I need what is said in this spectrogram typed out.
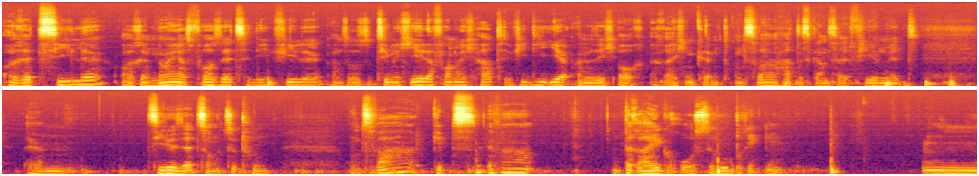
eure Ziele, eure Neujahrsvorsätze, die viele, also so ziemlich jeder von euch hat, wie die ihr an sich auch erreichen könnt. Und zwar hat das Ganze halt viel mit ähm, Zielsetzung zu tun. Und zwar gibt es immer drei große Rubriken. Mm,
